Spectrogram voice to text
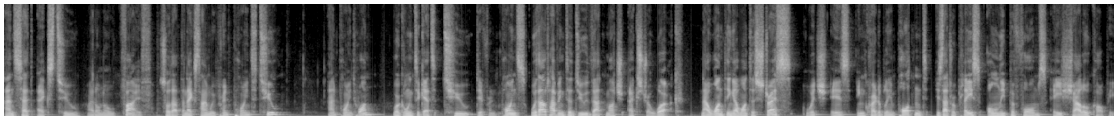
and set x to, I don't know, five. So that the next time we print point two and point one, we're going to get two different points without having to do that much extra work. Now, one thing I want to stress which is incredibly important, is that replace only performs a shallow copy.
